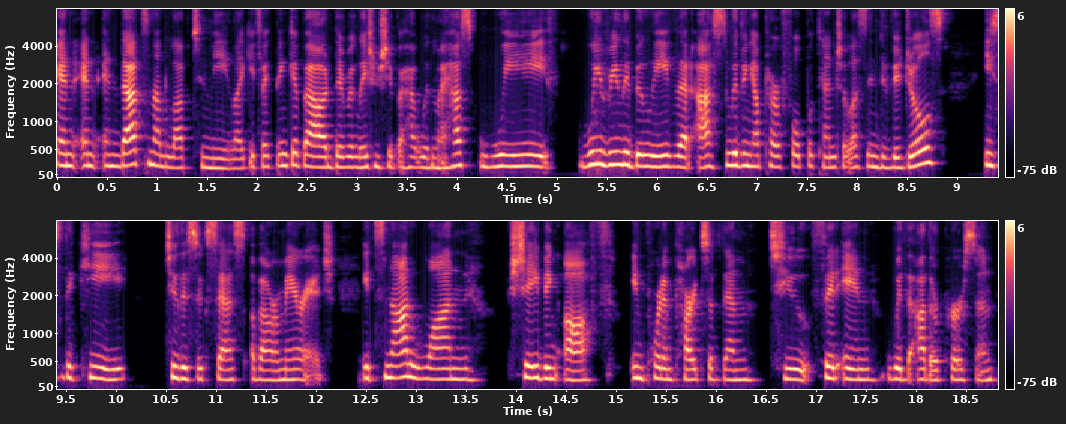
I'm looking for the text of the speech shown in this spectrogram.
And and and that's not love to me. Like if I think about the relationship I have with my husband, we we really believe that us living up to our full potential as individuals is the key to the success of our marriage. It's not one shaving off important parts of them to fit in with the other person.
